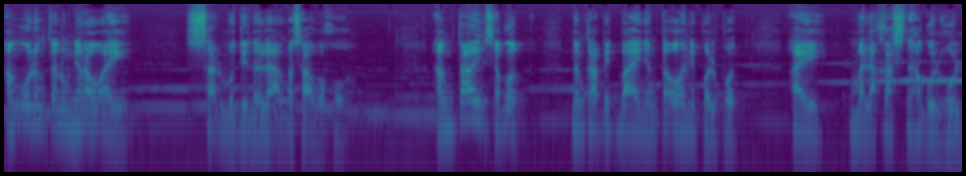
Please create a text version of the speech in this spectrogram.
ang unang tanong niya raw ay, Saan mo dinala ang asawa ko? Ang tanging sagot ng kapitbahay niyang tauhan ni Polpot ay malakas na hagulhol.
